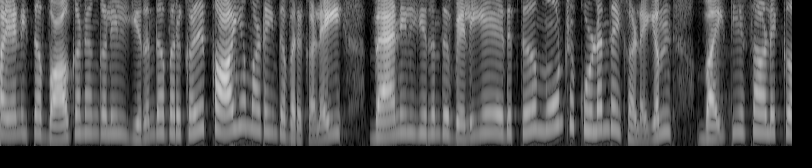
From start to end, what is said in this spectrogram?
பயணித்த வாகனங்களில் இருந்தவர்கள் காயமடைந்தவர்களை வேனில் இருந்து வெளியே எடுத்து மூன்று குழந்தைகளையும் வைத்தியசாலைக்கு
